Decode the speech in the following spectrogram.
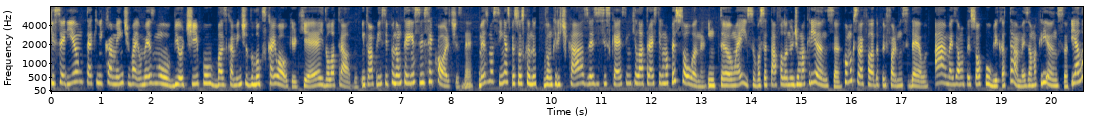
Que seriam, tecnicamente, vai, o mesmo biotipo, basicamente, do Luke Skywalker, que é idolatrado. Então, a princípio, não tem esses recortes, né? Mesmo assim, as pessoas, quando vão criticar, às vezes se esquecem que lá atrás tem uma pessoa, né? Então, é isso. Você tá falando de uma criança. Como que você vai falar da performance dela? Ah, mas é uma pessoa pública. Tá, mas é uma criança. E ela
